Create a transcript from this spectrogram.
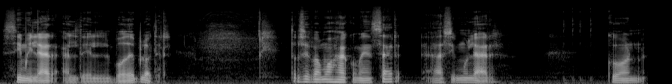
similar al del bode plotter. Entonces vamos a comenzar a simular con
